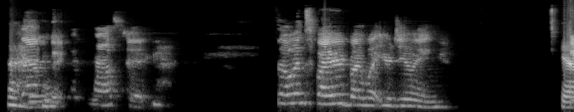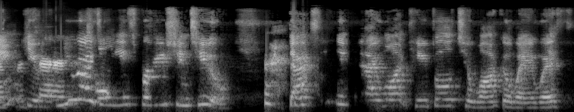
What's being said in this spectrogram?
That's fantastic so inspired by what you're doing. Yeah, Thank you. Sure. You guys are the inspiration too. That's the thing that I want people to walk away with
